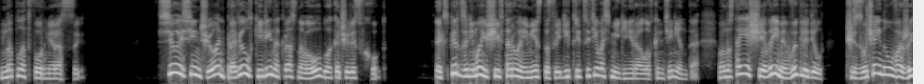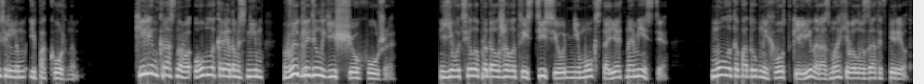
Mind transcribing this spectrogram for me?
на платформе расы. Сюэ Син Чуань провел Килина Красного Облака через вход. Эксперт, занимающий второе место среди 38 генералов континента, в настоящее время выглядел чрезвычайно уважительным и покорным. Килин Красного Облака рядом с ним выглядел еще хуже — его тело продолжало трястись, и он не мог стоять на месте. Молотоподобный хвост Келина размахивал взад и вперед.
